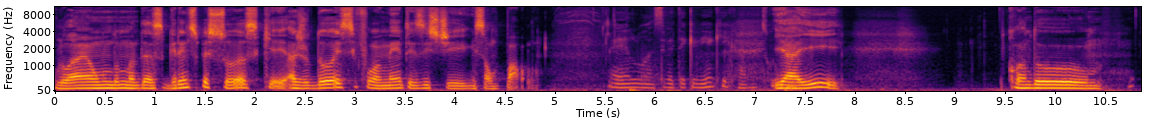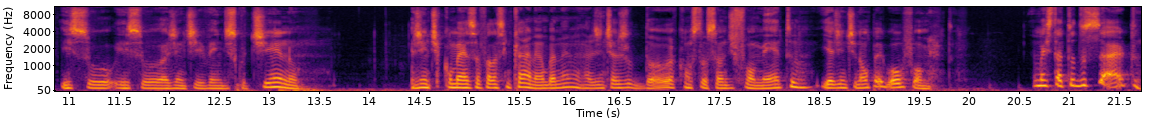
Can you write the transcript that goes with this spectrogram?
O Luan é uma das grandes pessoas que ajudou esse fomento a existir em São Paulo. É, Luan, você vai ter que vir aqui, cara. Desculpa. E aí, quando isso, isso a gente vem discutindo, a gente começa a falar assim, caramba, né? A gente ajudou a construção de fomento e a gente não pegou o fomento. Mas está tudo certo.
